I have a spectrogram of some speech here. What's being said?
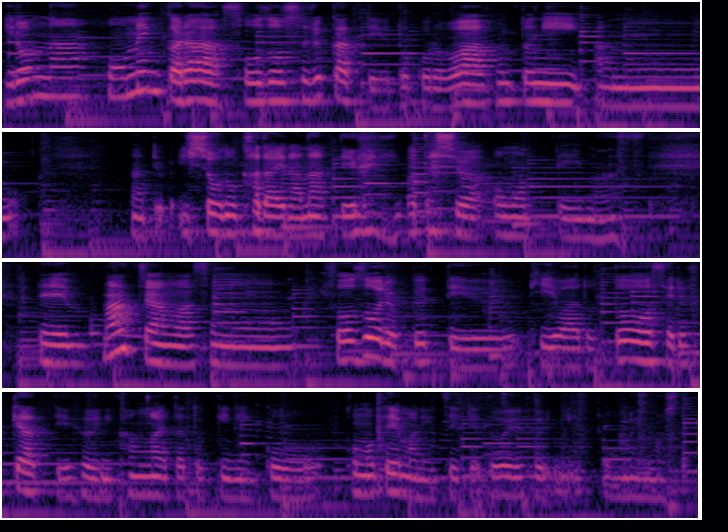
いろんな方面から想像するかっていうところは本当にあのなんていうか一生の課題だなっていうふうに私は思っています。でまー、あ、ちゃんはその想像力っていうキーワードとセルフケアっていうふうに考えた時にこうこのテーマについてどういうふうに思いましたか？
